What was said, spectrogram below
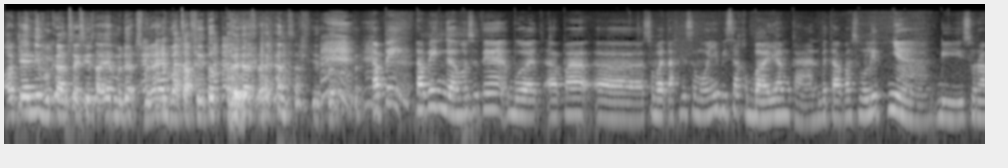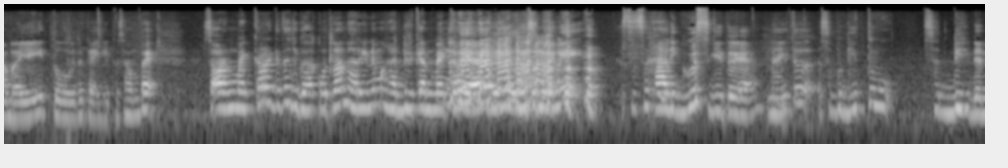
oke ini bukan seksi saya bener. Sebenarnya buat silakan substitute tapi tapi enggak maksudnya buat apa eh, sobat aksi semuanya bisa kebayangkan betapa sulitnya di Surabaya itu itu kayak gitu. Sampai seorang maker kita juga kebetulan hari ini menghadirkan maker ya jadi Wisnu ini sekaligus gitu ya. Nah itu sebegitu sedih dan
